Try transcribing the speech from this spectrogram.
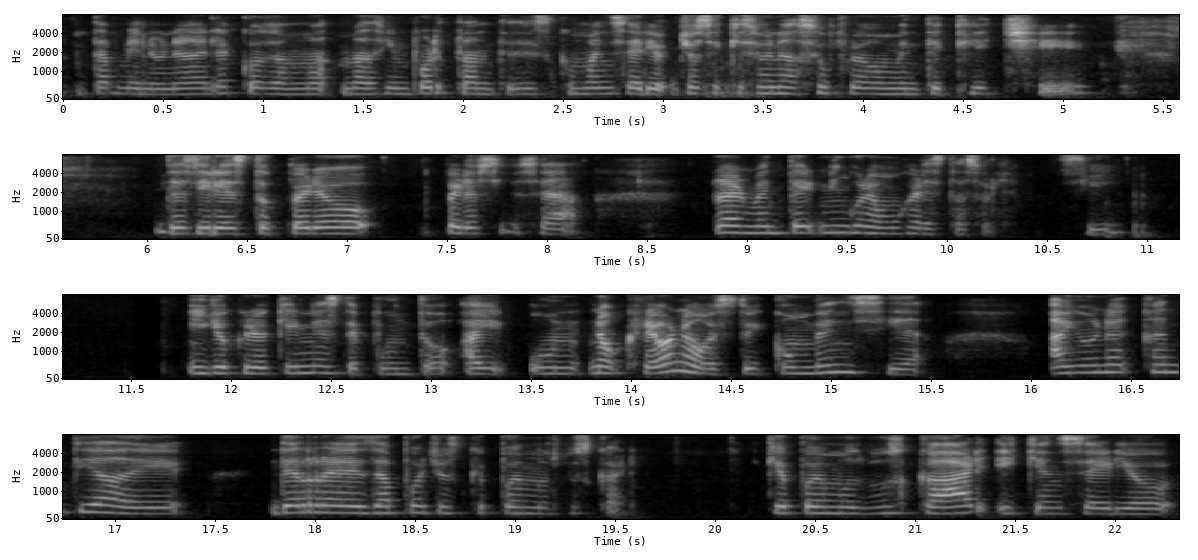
también una de las cosas más, importantes es como en serio, yo sé que suena supremamente cliché decir esto, pero, pero sí, o sea, realmente ninguna mujer está sola, ¿sí? Y yo creo que en este punto hay un, no, creo no, estoy convencida, hay una cantidad de, de redes de apoyos que podemos buscar que podemos buscar y que en serio,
